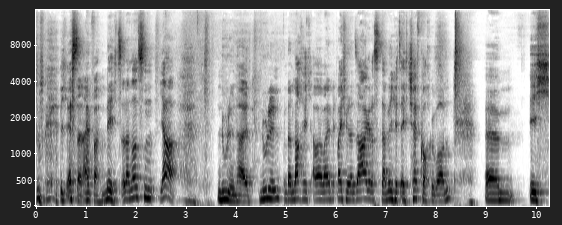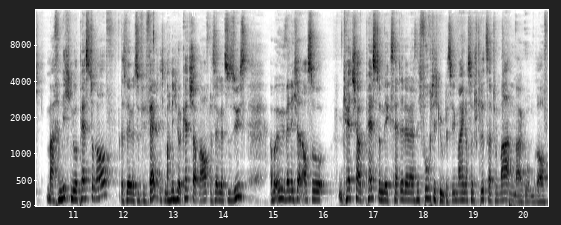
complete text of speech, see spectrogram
ich esse dann einfach nichts. Und ansonsten, ja, Nudeln halt. Nudeln. Und dann mache ich, aber weil, weil ich mir dann sage, dass, da bin ich jetzt echt Chefkoch geworden. Ähm, ich mache nicht nur Pesto rauf, das wäre mir zu viel Fett. Ich mache nicht nur Ketchup rauf, das wäre mir zu süß. Aber irgendwie, wenn ich dann auch so Ketchup-Pesto-Mix hätte, wäre mir das nicht fruchtig genug. Deswegen mache ich noch so einen Spritzer Tomatenmark oben drauf.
